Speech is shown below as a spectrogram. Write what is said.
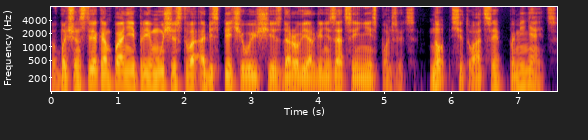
В большинстве компаний преимущества, обеспечивающие здоровье организации, не используются. Но ситуация поменяется.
